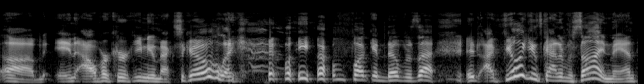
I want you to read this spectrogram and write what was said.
um, in Albuquerque, New Mexico. Like, like, how fucking dope is that? It, I feel like it's kind of a sign, man.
